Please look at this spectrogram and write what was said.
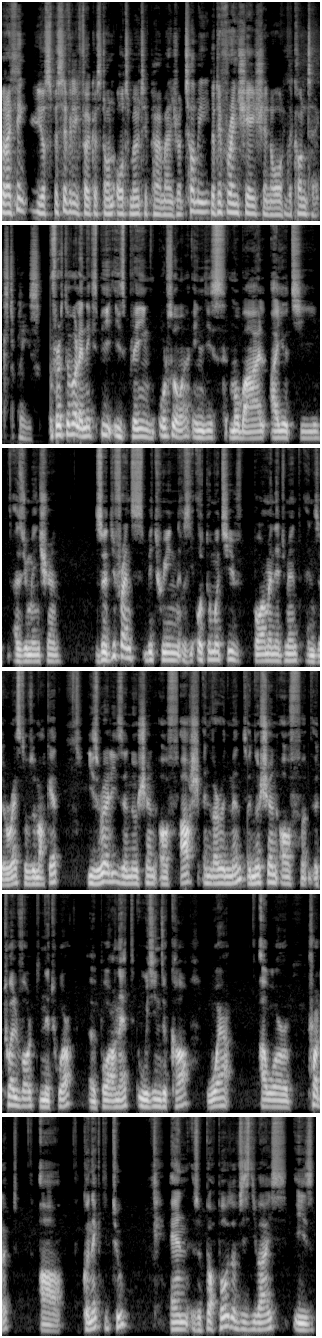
But I think you're specifically focused on automotive power management. Tell me the differentiation or the context, please. First of all, NXP is playing also eh, in this mobile IoT, as you mentioned. The difference between the automotive power management and the rest of the market is really the notion of harsh environment, the notion of a 12 volt network, a power net within the car, where our product are connected to. And the purpose of this device is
